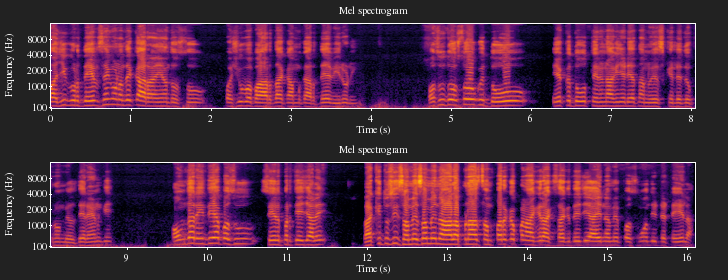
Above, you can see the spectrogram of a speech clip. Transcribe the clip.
ਭਾਜੀ ਗੁਰਦੇਵ ਸਿੰਘ ਉਹਨਾਂ ਦੇ ਘਰ ਆਏ ਹਾਂ ਦੋਸਤੋ। ਪਸ਼ੂ ਵਪਾਰ ਦਾ ਕੰਮ ਕਰਦੇ ਆ ਵੀਰ ਹੋਣੀ। ਪਸ਼ੂ ਦੋਸਤੋ, ਕੋਈ ਦੋ, ਇੱਕ, ਦੋ, ਤਿੰਨ ਨਗ ਜਿਹੜੇ ਆ ਤੁਹਾਨੂੰ ਇਸ ਕਿੱਲੇ ਦੇ ਉੱਪਰੋਂ ਮਿਲਦੇ ਰਹਿਣਗੇ। ਆਉਂਦਾ ਰਹਿੰਦੇ ਆ ਪਸ਼ੂ ਸੇਲ ਪਰਚੇਜ ਵਾਲੇ। ਬਾਕੀ ਤੁਸੀਂ ਸਮੇਂ-ਸਮੇਂ ਨਾਲ ਆਪਣਾ ਸੰਪਰਕ ਬਣਾ ਕੇ ਰੱਖ ਸਕਦੇ ਜੇ ਆਏ ਨਵੇਂ ਪਸ਼ੂਆਂ ਦੀ ਡਿਟੇਲ ਆ।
